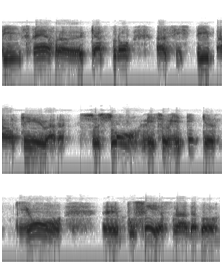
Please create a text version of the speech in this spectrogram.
des frères Castro assistés par Che Ce sont les soviétiques qui ont poussé à cela d'abord.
